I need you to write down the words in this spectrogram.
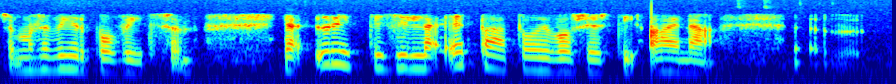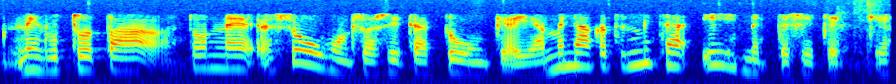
semmoisen virpovitsan, ja yritti sillä epätoivoisesti aina äh, niin kuin tuota, tonne suuhunsa sitä tunkea. Ja minä katsoin, mitä ihmettä se tekee.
